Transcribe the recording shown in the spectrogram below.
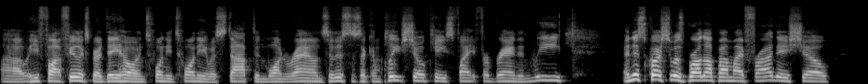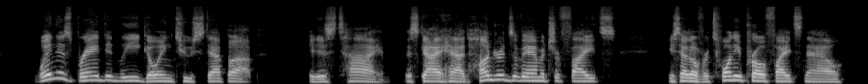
Uh, he fought Felix Verdejo in 2020 and was stopped in one round. So this is a complete showcase fight for Brandon Lee. And this question was brought up on my Friday show. When is Brandon Lee going to step up? It is time. This guy had hundreds of amateur fights. He's had over 20 pro fights now.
